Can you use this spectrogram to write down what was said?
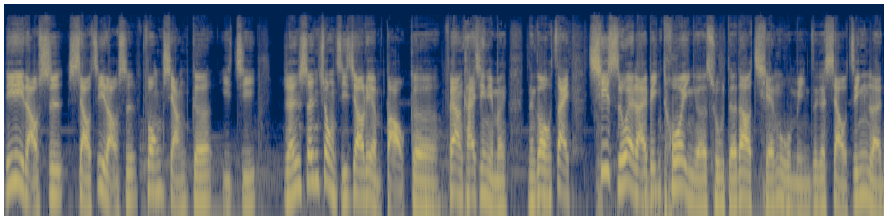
丽丽老师、小纪老师、风翔哥以及。人生重疾教练宝哥，非常开心你们能够在七十位来宾脱颖而出，得到前五名这个小金人。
